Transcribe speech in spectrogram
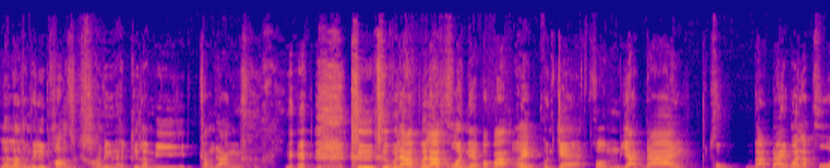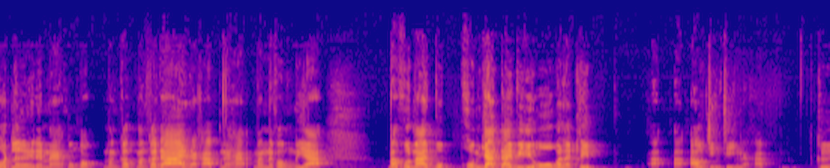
แล้วเราต้องไม่ลืมข้อข้อหนึ่งนะคือเรามีกำลังเนี่ยคือคือเวลาเวลาคนเนี่ยบอกว่าเอ้ยคุณแก่ผมอยากได้ทุกแบบได้วันละโพสต์เลยได้ไหมผมบอกมันก็มันก็ได้นะครับนะฮะมันก็คงไม่ยากบางคนมาปุ๊บผมอยากได้วิดีโอวันละคลิปอะอะเอาจริงๆเหรอครับ คือ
